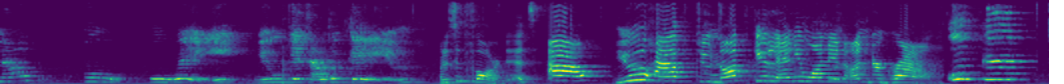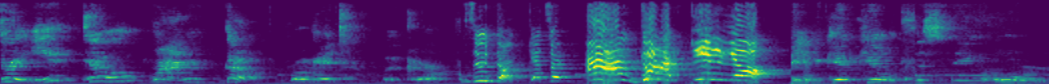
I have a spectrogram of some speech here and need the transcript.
now go away. You get out of game. But isn't Flower dead? Ow! You have to not kill anyone in underground. Okay, three, two, one, go. Rocket. Okay. Sutar gets her. I'm gonna kill ya! Hey, you can't kill this thing, or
